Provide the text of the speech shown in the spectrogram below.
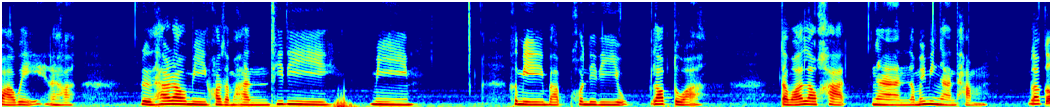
ว้าเหวนะคะ หรือถ้าเรามีความสัมพันธ์ที่ดีมี คือมีแบบคนดีๆอยู่รอบตัว แต่ว่าเราขาดงานเราไม่มีงานทำเราก็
